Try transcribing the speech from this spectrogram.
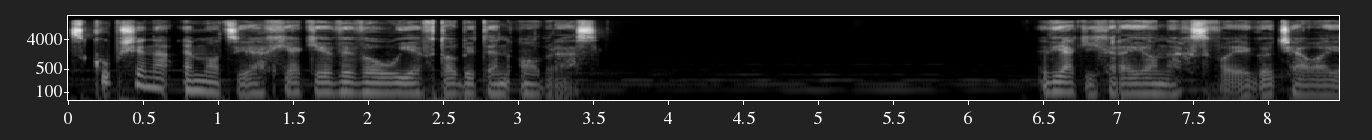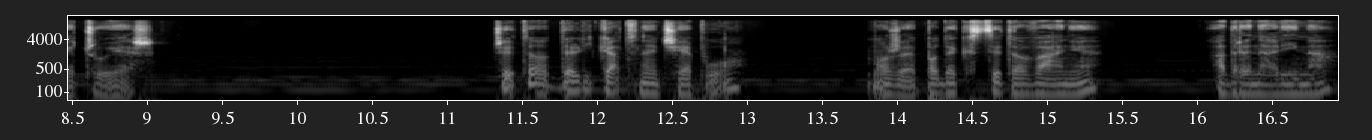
Skup się na emocjach, jakie wywołuje w tobie ten obraz. W jakich rejonach swojego ciała je czujesz? Czy to delikatne ciepło? Może podekscytowanie? Adrenalina?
